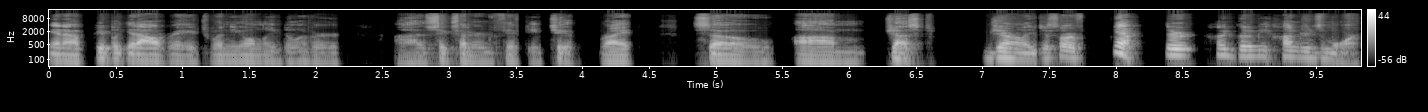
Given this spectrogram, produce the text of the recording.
you know people get outraged when you only deliver uh, 652, right? So um, just generally, just sort of, yeah, there are going to be hundreds more.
